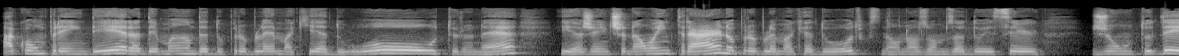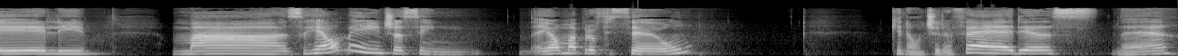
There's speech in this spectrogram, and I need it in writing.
a compreender a demanda do problema que é do outro, né? E a gente não entrar no problema que é do outro, senão nós vamos adoecer junto dele. Mas realmente, assim, é uma profissão que não tira férias, né?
